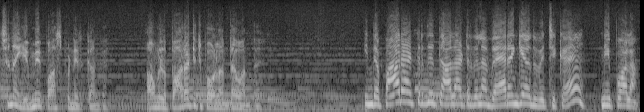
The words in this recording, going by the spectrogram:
அர்ச்சனா எம்ஏ பாஸ் பண்ணிருக்காங்க. அவங்கள பாராட்டிட்டு போகலாம் தான் வந்தேன். இந்த பாராட்டுறது தாளாட்டுறதெல்லாம் வேற எங்கேயாவது வச்சுக்க. நீ போலாம்.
